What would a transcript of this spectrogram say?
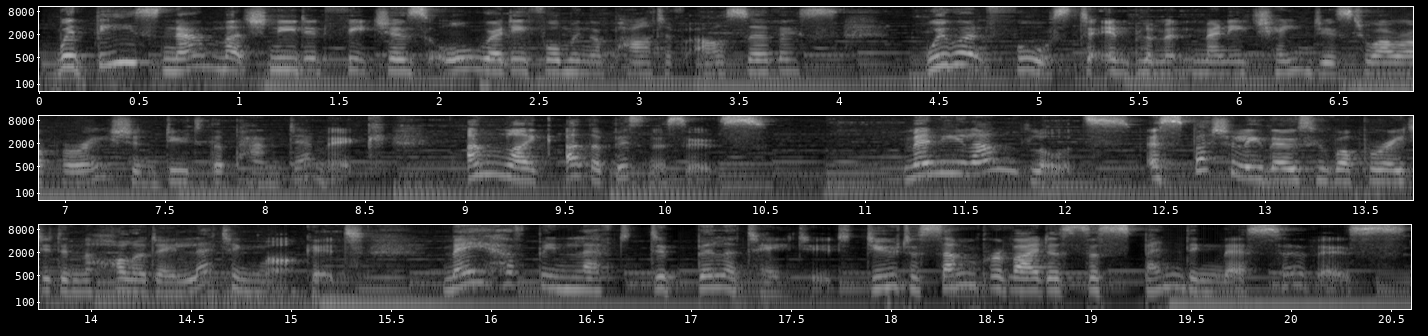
With these now much needed features already forming a part of our service, we weren't forced to implement many changes to our operation due to the pandemic, unlike other businesses. Many landlords, especially those who've operated in the holiday letting market, may have been left debilitated due to some providers suspending their service.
